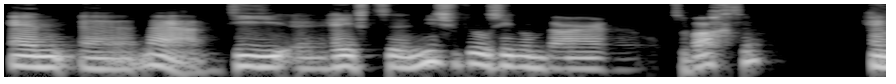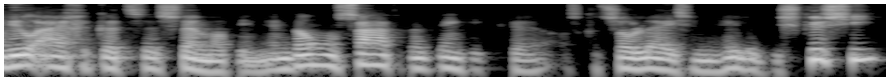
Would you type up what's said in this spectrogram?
En uh, nou ja, die uh, heeft uh, niet zoveel zin om daar op te wachten. En wil eigenlijk het zwembad in. En dan ontstaat er, denk ik, als ik het zo lees, een hele discussie.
